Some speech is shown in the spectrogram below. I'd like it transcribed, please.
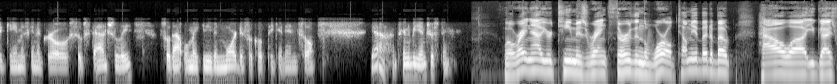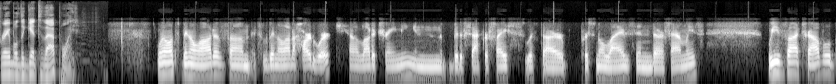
the game is going to grow substantially, so that will make it even more difficult to get in. So, yeah, it's going to be interesting. Well, right now your team is ranked third in the world. Tell me a bit about how uh, you guys were able to get to that point. Well, it's been a lot of um, it's been a lot of hard work, a lot of training, and a bit of sacrifice with our personal lives and our families. We've uh, traveled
